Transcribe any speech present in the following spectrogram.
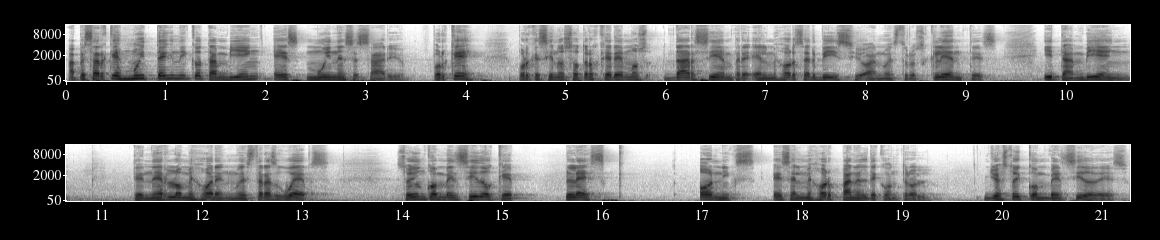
a pesar que es muy técnico, también es muy necesario. ¿Por qué? Porque si nosotros queremos dar siempre el mejor servicio a nuestros clientes y también tener lo mejor en nuestras webs, soy un convencido que Plesk Onyx es el mejor panel de control. Yo estoy convencido de eso.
